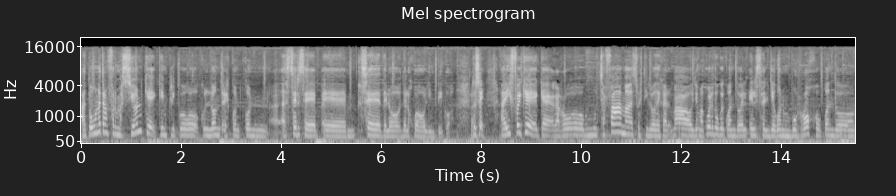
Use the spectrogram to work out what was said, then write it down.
a toda una transformación que, que implicó Londres con, con hacerse eh, sede de, de, los Juegos Olímpicos. Entonces, ahí fue que, que, agarró mucha fama, su estilo desgarbado. Yo me acuerdo que cuando él, él se llegó en un bus rojo, cuando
